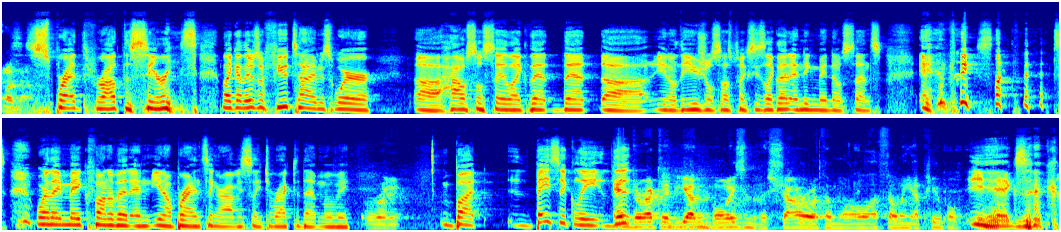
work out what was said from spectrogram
Oh no. spread throughout the series. Like there's a few times where. Uh, House will say like that that uh, you know the usual suspects. He's like that ending made no sense and things like that, where they make fun of it. And you know Bryan Singer obviously directed that movie Right. but basically And directed young boys into the shower with him while uh, filming a pupil. yeah exactly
